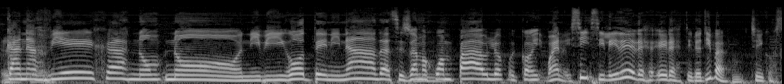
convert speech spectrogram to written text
el Canas que- viejas, no, no, ni bigote ni nada, se Mm. llama Juan Pablo. pues, Bueno, y sí, si la idea era, era estereotipa, chicos.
